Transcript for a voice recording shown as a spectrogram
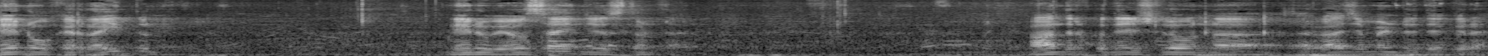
నేను ఒక రైతుని. నేను వ్యవసాయం చేస్తుంటా. ఆంధ్రప్రదేశ్లో ఉన్న రాజమండ్రి దగ్గర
